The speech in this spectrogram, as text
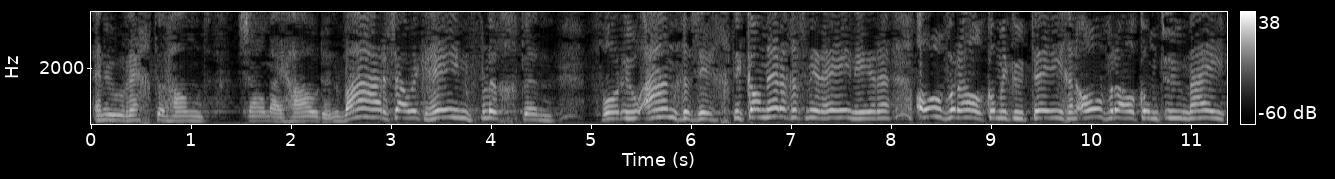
en uw rechterhand zou mij houden. Waar zou ik heen vluchten voor uw aangezicht? Ik kan nergens meer heen, heren. Overal kom ik u tegen, overal komt u mij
